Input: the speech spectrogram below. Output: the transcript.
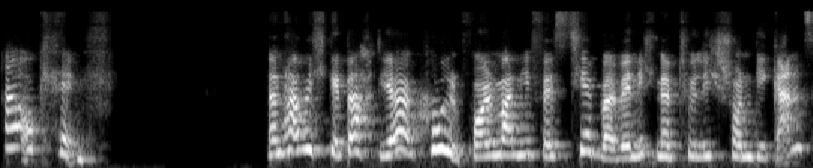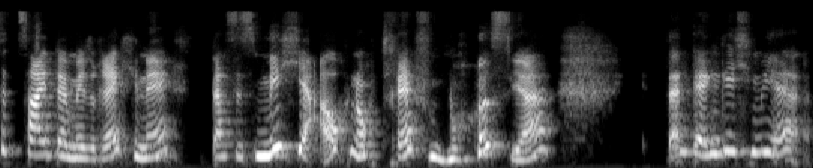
Ah, okay. Dann habe ich gedacht, ja, cool, voll manifestiert, weil wenn ich natürlich schon die ganze Zeit damit rechne, dass es mich ja auch noch treffen muss, ja, dann denke ich mir,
